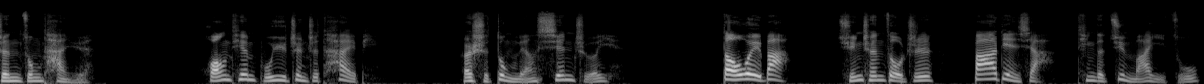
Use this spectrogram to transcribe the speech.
真宗叹曰：“皇天不欲朕治太平，而使栋梁先折也。”到未罢，群臣奏之，八殿下听得骏马已足，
